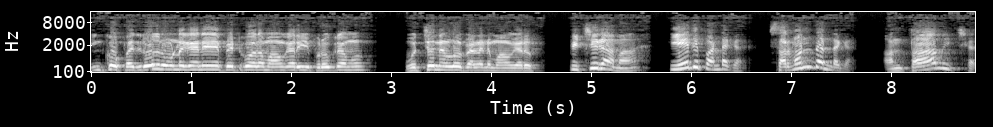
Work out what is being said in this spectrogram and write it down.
ఇంకో పది రోజులు ఉండగానే పెట్టుకోవాలా మామగారు ఈ ప్రోగ్రాము? వచ్చే నెలలో వెళ్ళండి మామగారు. పిచ్చి రామా ఏది పండగ? సర్వం దండగ. అంతా మిథ్య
